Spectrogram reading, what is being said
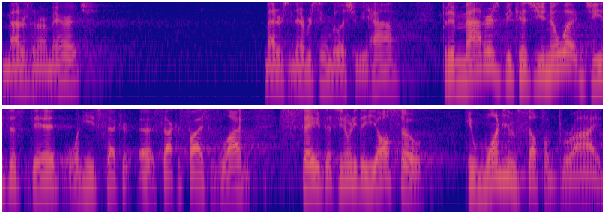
It matters in our marriage. It matters in every single relationship we have. But it matters because you know what Jesus did when he sacri- uh, sacrificed his life, and saved us? You know what he did? He also he won himself a bride.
